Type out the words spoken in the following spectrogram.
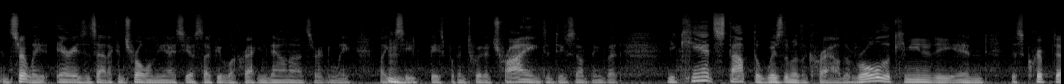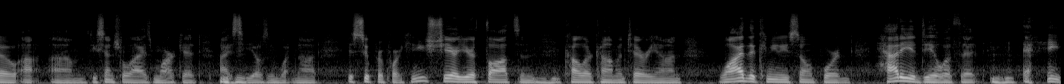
and certainly areas that's out of control on the ICO side, people are cracking down on. it, Certainly, like you see Mm-hmm. Facebook and Twitter trying to do something, but you can't stop the wisdom of the crowd. The role of the community in this crypto uh, um, decentralized market, Mm-hmm. ICOs and whatnot, is super important. Can you share your thoughts and Mm-hmm. color commentary on why the community is so important? How do you deal with it? Any,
